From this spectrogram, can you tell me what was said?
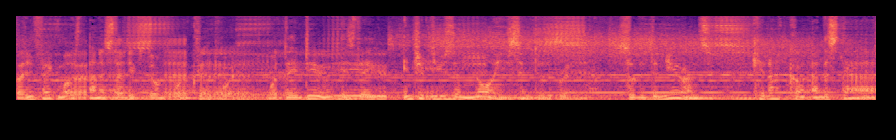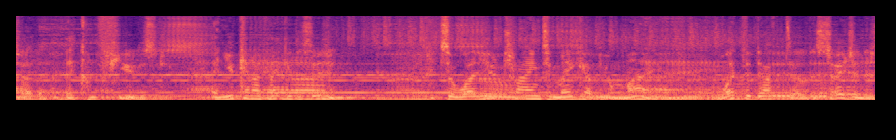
But in fact, most anesthetics don't work that way. What they do is they introduce a noise into the brain so that the neurons cannot understand each other. They're confused, and you cannot make a decision. So while you're trying to make up your mind, what the doctor, or the surgeon is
